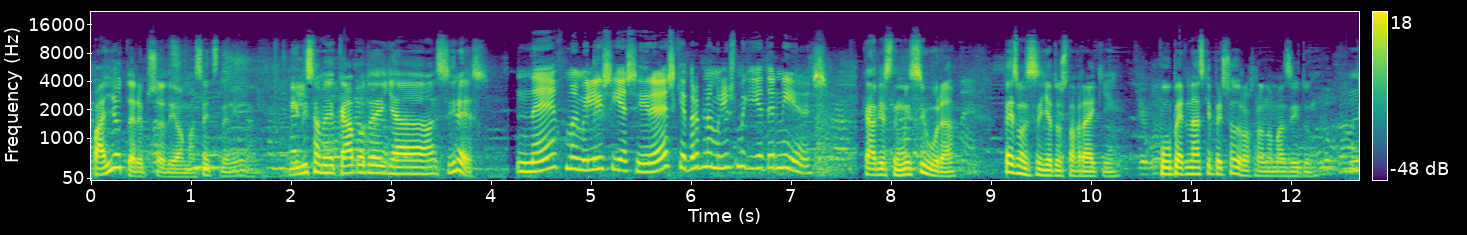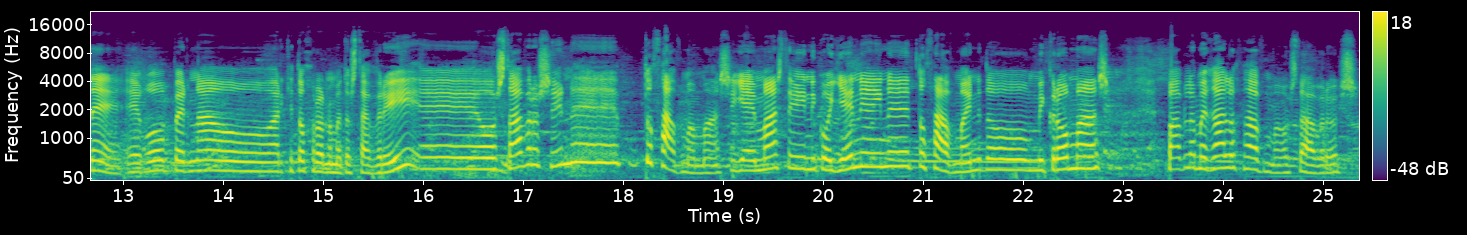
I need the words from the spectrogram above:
παλιότερο επεισόδιο μας, έτσι δεν είναι; Μιλήσαμε κάποτε για σειρές. Ναι, έχουμε μιλήσει για σειρές και πρέπει να μιλήσουμε και για ταινίες. Κάποια στιγμή σίγουρα. Πες μας εσύ για το Σταυράκι, που περνάς και περισσότερο χρόνο μαζί του; Ναι, εγώ περνάω αρκετό χρόνο με το Σταυρί. Ε, ο Σταύρος είναι το θαύμα μας. Για εμάς την οικογένεια είναι το θαύμα. Είναι το μικρό μας, παύλα μεγάλο θαύμα ο Σταύρος.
